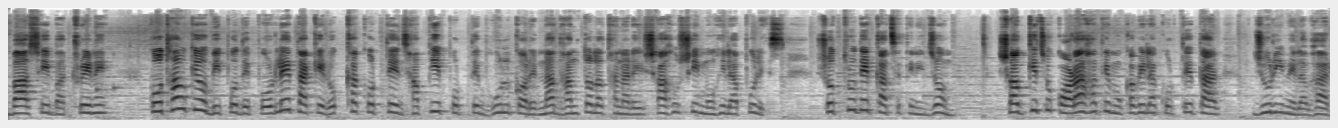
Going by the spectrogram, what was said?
বাসে বা ট্রেনে, কোথাও কেউ বিপদে পড়লে তাকে রক্ষা করতে, ঝাঁপিয়ে পড়তে ভুল করেন না ধানতলা থানার এই সাহসী মহিলা পুলিশ। শত্রুদের কাছে তিনি জম। সবকিছু কড়া হাতে মোকাবিলা করতে তার জুরি মেলা ভার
